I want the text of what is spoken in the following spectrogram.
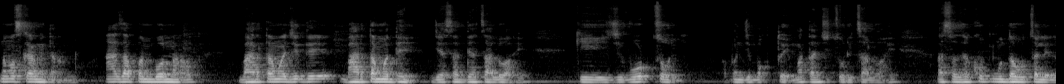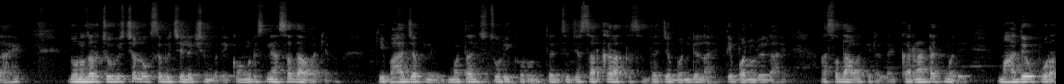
नमस्कार मित्रांनो. आज आपण बोलणार आहोत भारतामध्ये भारतामध्ये जे सध्या चालू आहे की जी वोट चोरी आपण जे बघतोय मतांची चोरी चालू आहे असा जर खूप मुद्दा उचललेला आहे दोन हजार चोवीसच्या लोकसभेच्या इलेक्शनमध्ये काँग्रेसने असा दावा केला की भाजपने मतांची चोरी करून त्यांचं जे सरकार आता सध्या जे बनलेलं आहे ते बनवलेलं आहे असा दावा केलेला आहे. कर्नाटकमध्ये महादेवपुरा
